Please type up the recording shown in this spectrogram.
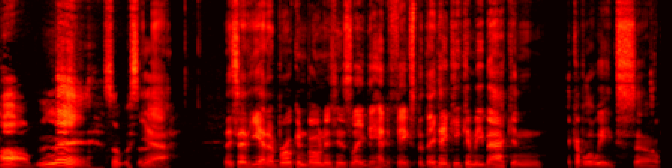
Oh man! So, so, yeah, they said he had a broken bone in his leg. They had to fix, but they think he can be back in a couple of weeks. So,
